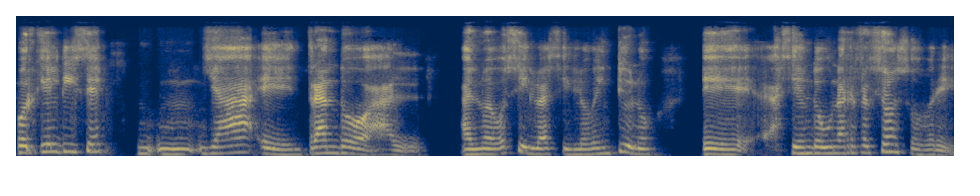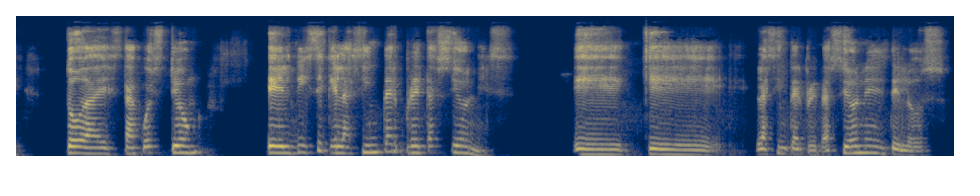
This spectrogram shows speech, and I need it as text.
porque él dice, mm, ya eh, entrando al, al, nuevo siglo, al siglo XXI, eh, haciendo una reflexión sobre toda esta cuestión, él dice que las interpretaciones, que las interpretaciones de los,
